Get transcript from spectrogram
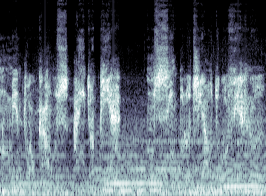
monumento ao caos, à entropia. Um símbolo de autogoverno.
